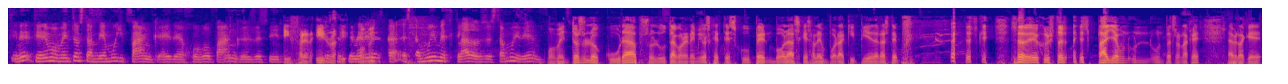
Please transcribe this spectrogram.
Tiene, tiene momentos también muy punk, ¿eh? Del juego punk, es decir, Y, y- los está, está muy mezclados, está muy bien. momentos locura absoluta, con enemigos que te escupen, bolas que salen por aquí, piedras, te... es que lo veo justo estalla un, un- un personaje. La verdad que,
